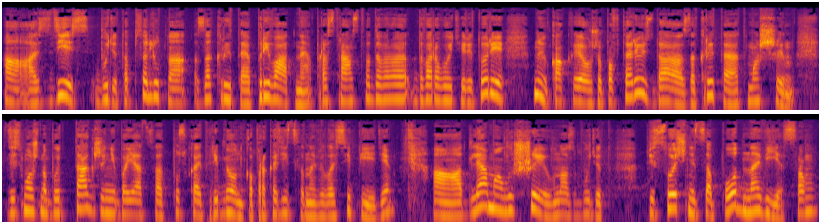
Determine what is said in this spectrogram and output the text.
а, здесь будет абсолютно закрытое приватное пространство дворовой территории, ну и, как я уже повторюсь, да, закрытое от машин. Здесь можно будет также не бояться отпускать ребенка прокатиться на велосипеде. А, для малышей у нас будет песочница находиться под навесом,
